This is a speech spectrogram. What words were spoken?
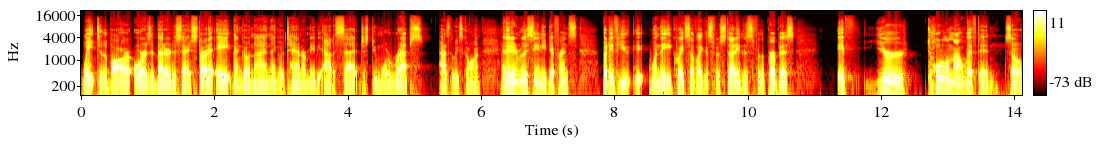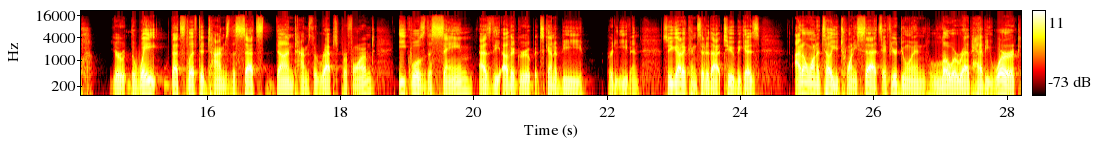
weight to the bar, or is it better to say start at eight, then go nine, then go ten, or maybe add a set, just do more reps as the weeks go on? And they didn't really see any difference. But if you when they equate stuff like this for study, this is for the purpose. If your total amount lifted, so your the weight that's lifted times the sets done times the reps performed equals the same as the other group, it's going to be pretty even. So you got to consider that too because I don't want to tell you 20 sets if you're doing lower rep heavy work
